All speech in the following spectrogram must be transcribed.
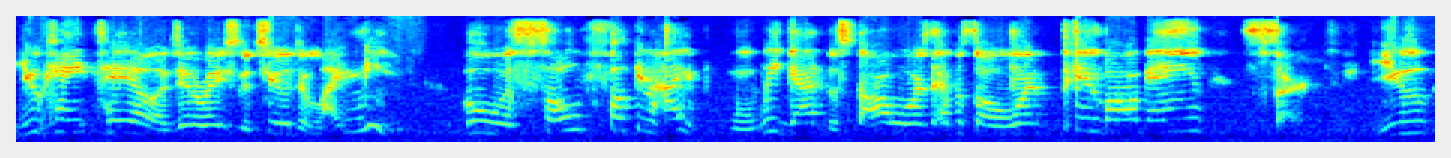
you can't tell a generation of children like me who was so fucking hyped when we got the Star Wars Episode One pinball game. Sir, you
